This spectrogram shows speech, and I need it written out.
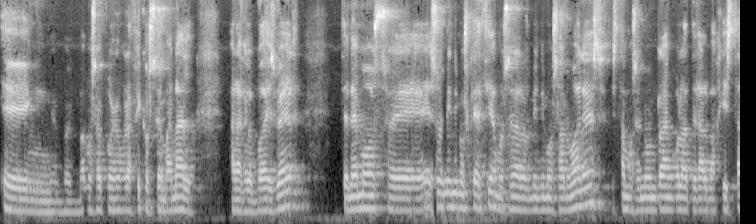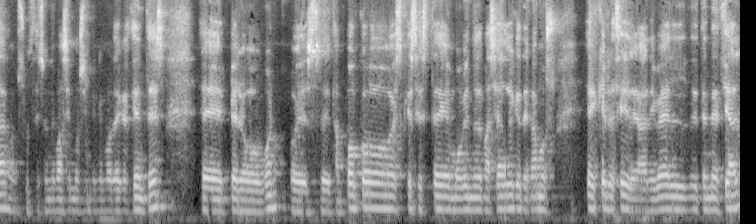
en, vamos a poner un gráfico semanal para que lo podáis ver. Tenemos eh, esos mínimos que decíamos, eran los mínimos anuales. Estamos en un rango lateral bajista con sucesión de máximos y mínimos decrecientes, eh, pero bueno, pues eh, tampoco es que se esté moviendo demasiado y que tengamos, quiero decir, a nivel de tendencial,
